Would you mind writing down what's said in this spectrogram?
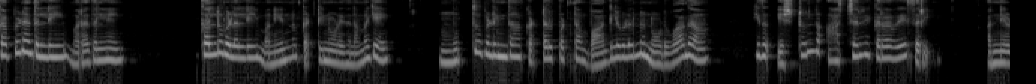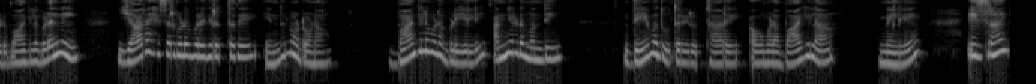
ಕಬ್ಬಿಣದಲ್ಲಿ, ಮರದಲ್ಲಿ, ಕಲ್ಲುಗಳಲ್ಲಿ ಮನೆಯನ್ನು ಕಟ್ಟಿ ನೋಡಿದ ನಮಗೆ ಮುತ್ತುಗಳಿಂದ ಕಟ್ಟಲ್ಪಟ್ಟ ಬಾಗಿಲುಗಳನ್ನು ನೋಡುವಾಗ ಇದು ಎಷ್ಟೊಂದು ಆಶ್ಚರ್ಯಕರವೇ ಸರಿ. ಹನ್ನೆರಡು ಬಾಗಿಲುಗಳಲ್ಲಿ ಯಾರ ಹೆಸರುಗಳು ಬರೆದಿರುತ್ತದೆ ಎಂದು ನೋಡೋಣ. ಬಾಗಿಲುಗಳ ಬಳಿಯಲ್ಲಿ ಹನ್ನೆರಡು ಮಂದಿ ದೇವದೂತರಿರುತ್ತಾರೆ. ಅವುಗಳ ಬಾಗಿಲ ಮೇಲೆ ಇಸ್ರಾಯೇಲ್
